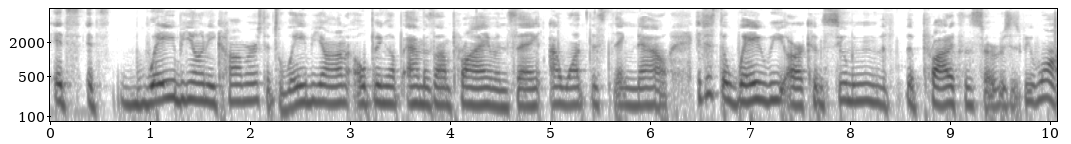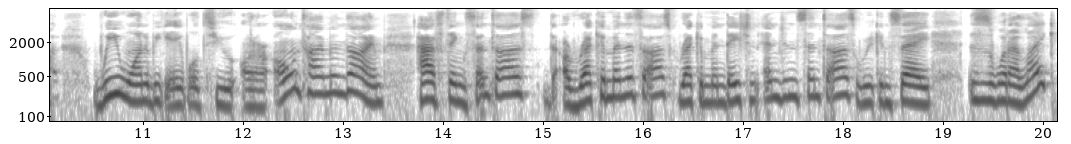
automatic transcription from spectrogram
it's it's way beyond e-commerce. It's way beyond opening up Amazon Prime and saying I want this thing now. It's just the way we are consuming the, the products and services we want. We want to be able to, on our own time and dime, have things sent to us, that are uh, recommended to us, recommendation engine sent to us. Where we can say this is what I like,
